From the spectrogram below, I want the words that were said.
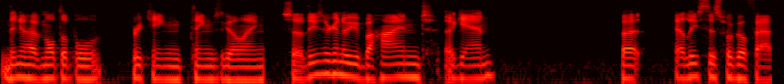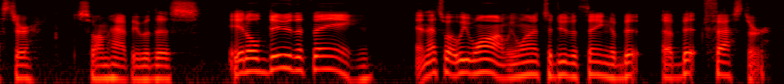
And then you'll have multiple freaking things going. So these are going to be behind again. But at least this will go faster. So I'm happy with this. It'll do the thing. And that's what we want. We want it to do the thing a bit a bit faster.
